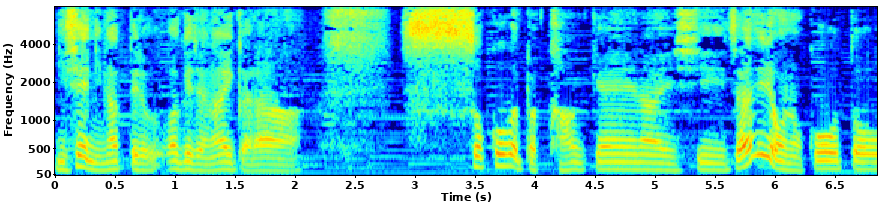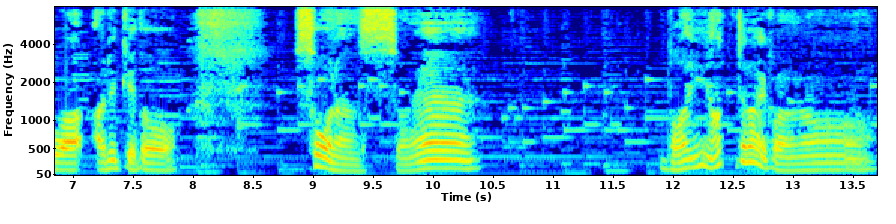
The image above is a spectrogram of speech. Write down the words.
2000円になってるわけじゃないから、そこがやっぱ関係ないし、材料の高騰はあるけど、そうなんですよね。倍になってないからな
